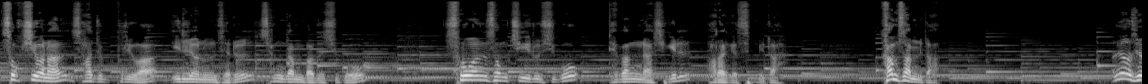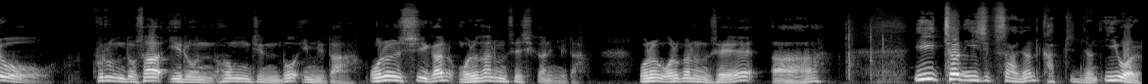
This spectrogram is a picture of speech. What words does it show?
속 시원한 사주풀이와 1년 운세를 상담받으시고 소원 성취 이루시고 대박 나시길 바라겠습니다. 감사합니다. 안녕하세요. 구름도사 이룬 홍진보입니다. 오늘 시간 월간 운세 시간입니다. 오늘 월간 운세에 아 2024년 갑진년 2월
